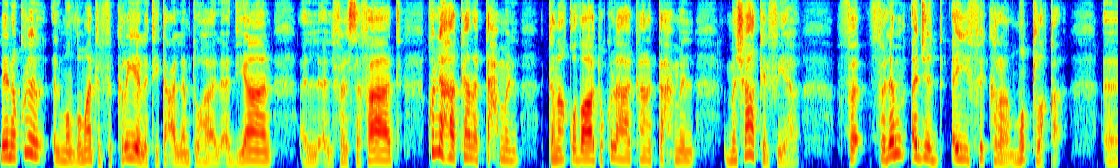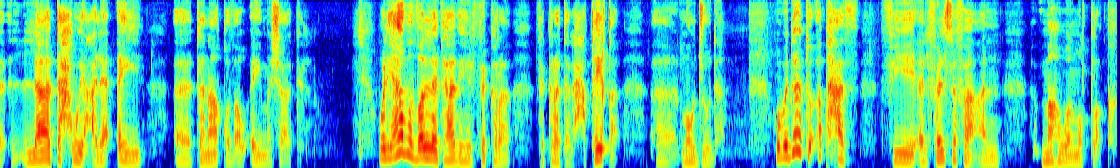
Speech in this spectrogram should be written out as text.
لأن كل المنظومات الفكرية التي تعلمتها الأديان، الفلسفات، كلها كانت تحمل تناقضات وكلها كانت تحمل مشاكل فيها. فلم أجد أي فكرة مطلقة لا تحوي على أي تناقض أو أي مشاكل. ولهذا ظلت هذه الفكرة فكرة الحقيقة موجودة. وبدأت أبحث في الفلسفة عن ما هو المطلق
